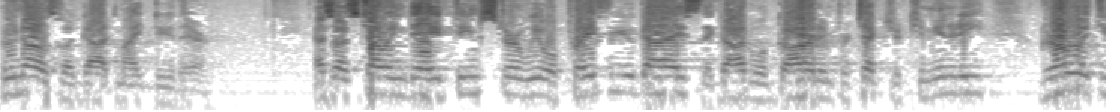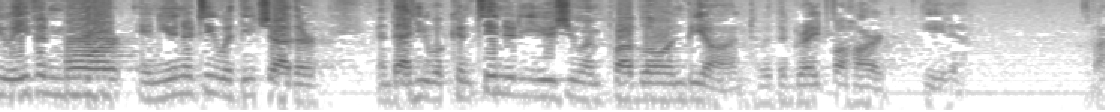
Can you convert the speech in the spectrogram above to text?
Who knows what God might do there? As I was telling Dave Feemster, we will pray for you guys that God will guard and protect your community grow with you even more in unity with each other, and that He will continue to use you in Pueblo and beyond. With a grateful heart, Ida. Wow.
